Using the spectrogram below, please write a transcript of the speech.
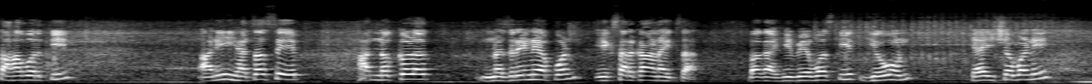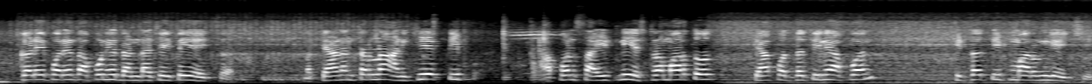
सहावरती आणि ह्याचा सेप हा नकळत नजरेने आपण एकसारखा आणायचा. बघा हे व्यवस्थित घेऊन त्या हिशोबाने कडेपर्यंत आपण हे दंडाच्या इथे यायचं. मग त्यानंतर ना आणखी एक टीप आपण साईडनी एक्स्ट्रा मारतोच त्या पद्धतीने आपण तिथं टीप मारून घ्यायची.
